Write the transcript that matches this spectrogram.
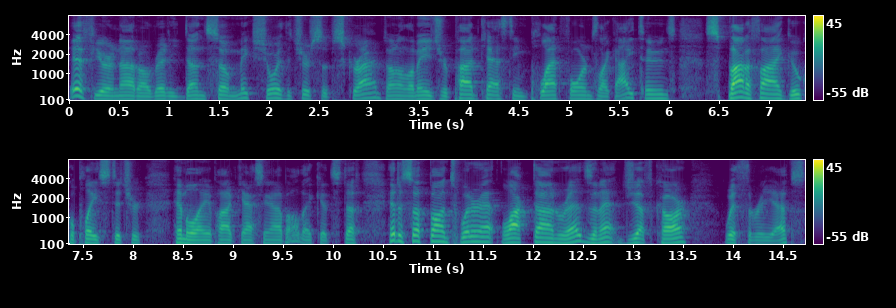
If you're not already done so, make sure that you're subscribed on all the major podcasting platforms like iTunes, Spotify, Google Play, Stitcher, Himalaya Podcasting app, all that good stuff. Hit us up on Twitter at Locked On Reds and at Jeff Carr with three F's.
